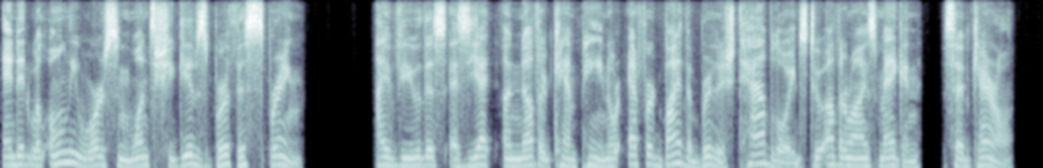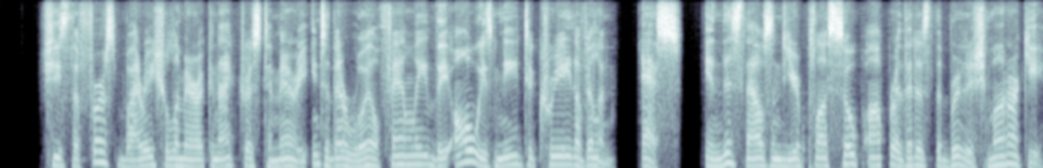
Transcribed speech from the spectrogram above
and it will only worsen once she gives birth this spring. I view this as yet another campaign or effort by the British tabloids to otherize Meghan, said Carroll. She's the first biracial American actress to marry into their royal family they always need to create a villain, s, in this thousand-year-plus soap opera that is the British monarchy.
